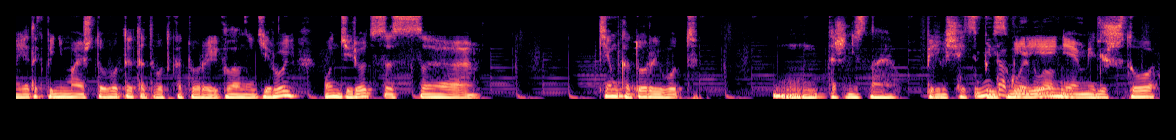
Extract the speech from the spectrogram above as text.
я так понимаю, что вот этот вот, который главный герой, он дерется с э, тем, который вот даже не знаю, перемещается не по измерениям или что,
